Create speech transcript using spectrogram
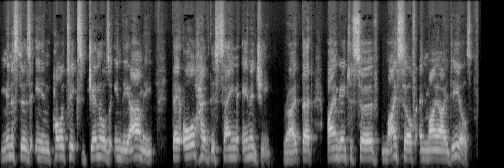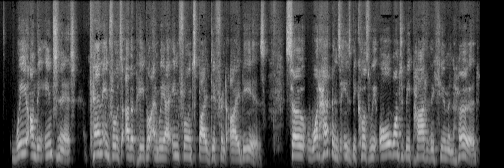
ministers in politics, generals in the army, they all have this same energy, right? That I'm going to serve myself and my ideals. We on the internet can influence other people and we are influenced by different ideas. So, what happens is because we all want to be part of the human herd,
